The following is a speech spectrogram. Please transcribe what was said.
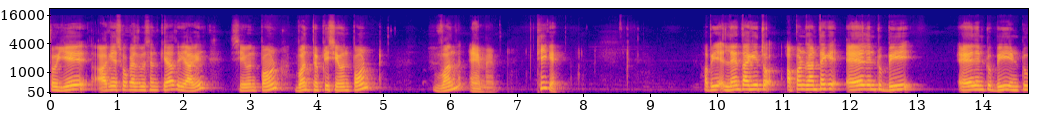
तो ये आगे इसको कैलकुलेशन किया तो ये आगे seven point one fifty seven point one M M ठीक है? अब ये लेंथ आ गई तो अपन जानते हैं कि L into B L into B into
